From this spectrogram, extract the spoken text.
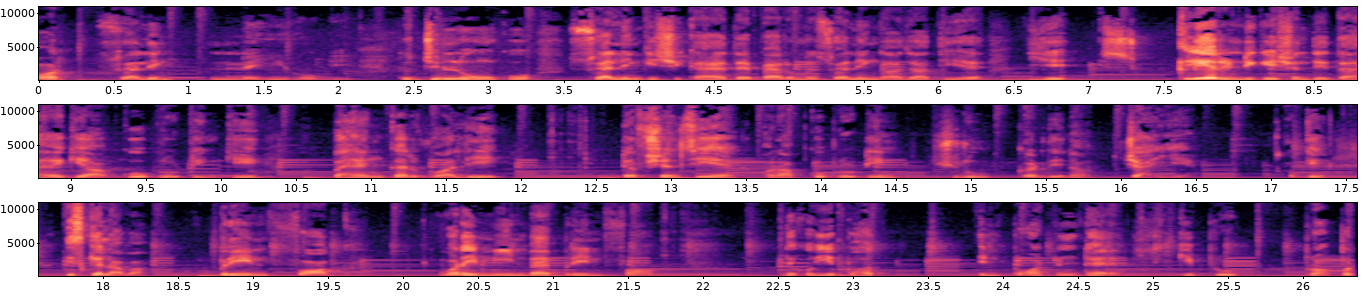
और स्वेलिंग नहीं होगी। तो जिन लोगों को स्वेलिंग की शिकायत है, पैरों में स्वेलिंग आ जाती है, ये क्लियर इंडिकेशन देता है कि आपको प्रोटीन की भयंकर वाली डेफिशिएंसी है और आपको प्रोटीन शुरू कर देना चाहिए, ओके? इसके अलावा brain fog. What I mean by brain fog देखो, ये बहुत इंपॉर्टेंट है कि प्रो प्रॉपर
